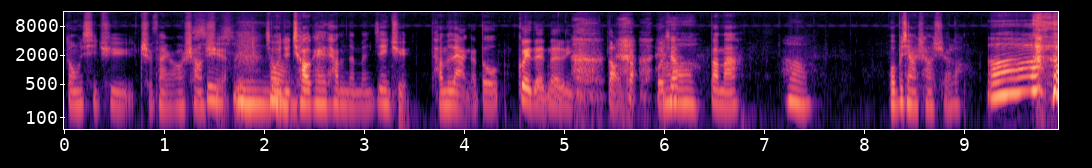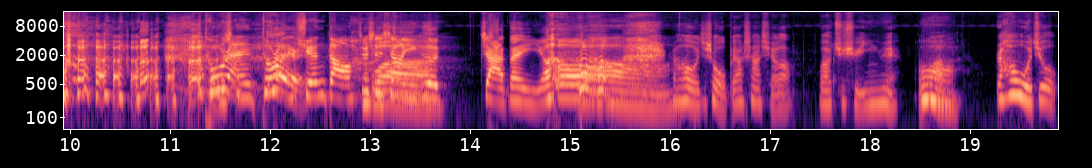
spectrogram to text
东西去吃饭，然后上学，所以我就敲开他们的门进去，他们两个都跪在那里祷告。我说哦：“爸妈，嗯，我不想上学了。啊，突然 突然宣告，”就是像一个炸弹一样。然后我就说：“我不要上学了，我要去学音乐。哇，”然后我就，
